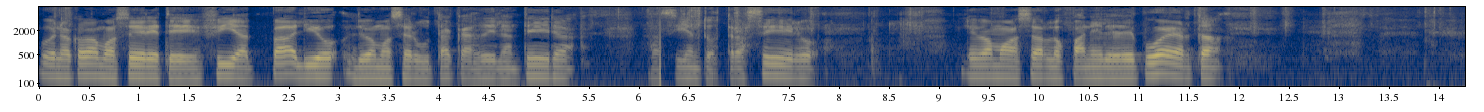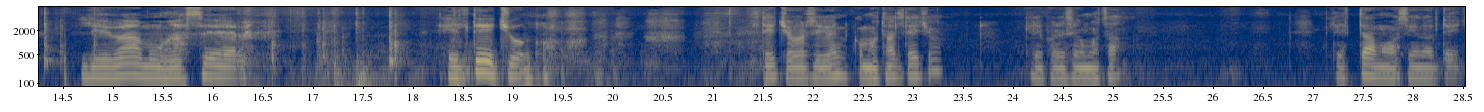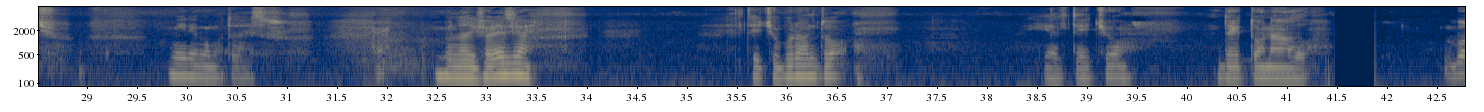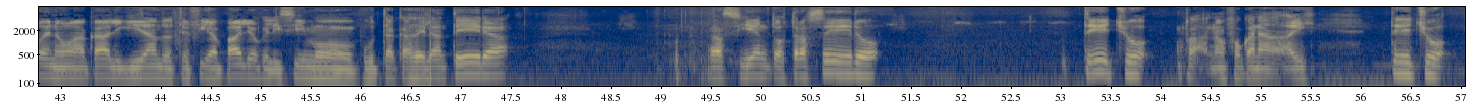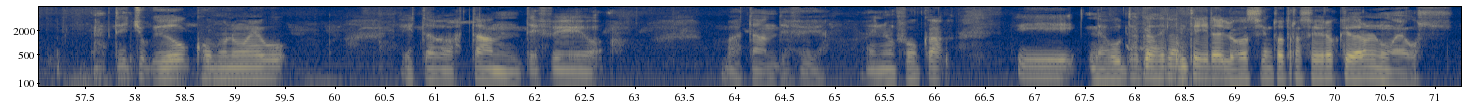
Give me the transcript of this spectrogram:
Bueno, acá vamos a hacer este Fiat Palio, le vamos a hacer butacas delantera, asientos traseros, le vamos a hacer los paneles de puerta, le vamos a hacer el techo, techo, a ver si ven cómo está el techo, ¿qué les parece cómo está? Le estamos haciendo el techo. Miren cómo está eso. ¿Ven la diferencia? El techo pronto. Y el techo detonado. Bueno, acá liquidando este Fiat Palio que le hicimos butacas delantera, asientos traseros, techo, no enfoca nada ahí, techo, techo quedó como nuevo está bastante feo. Bastante feo. Ahí no enfoca. Y las butacas delanteras y los asientos traseros quedaron nuevos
